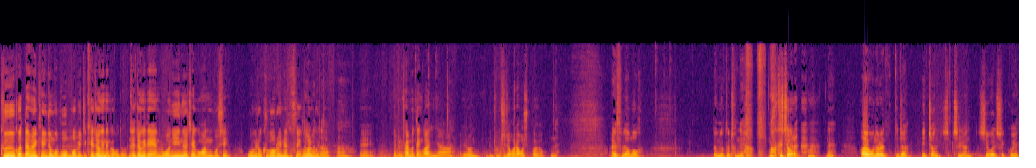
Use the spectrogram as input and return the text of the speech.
그것 때문에 개인정보 보호법이 음. 이제 개정이 된 거거든요. 네. 개정에 대한 원인을 제공하는 곳이 오히려 그거로 인해서 수익을 벌고 있다. 아, 예. 이거 좀 잘못된 거 아니냐, 이런 좀 지적을 하고 싶어요. 알겠습니다. 뭐 능력도 좋네요. 아, 그쵸. 네. 아, 오늘은 진짜 2017년 10월 19일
